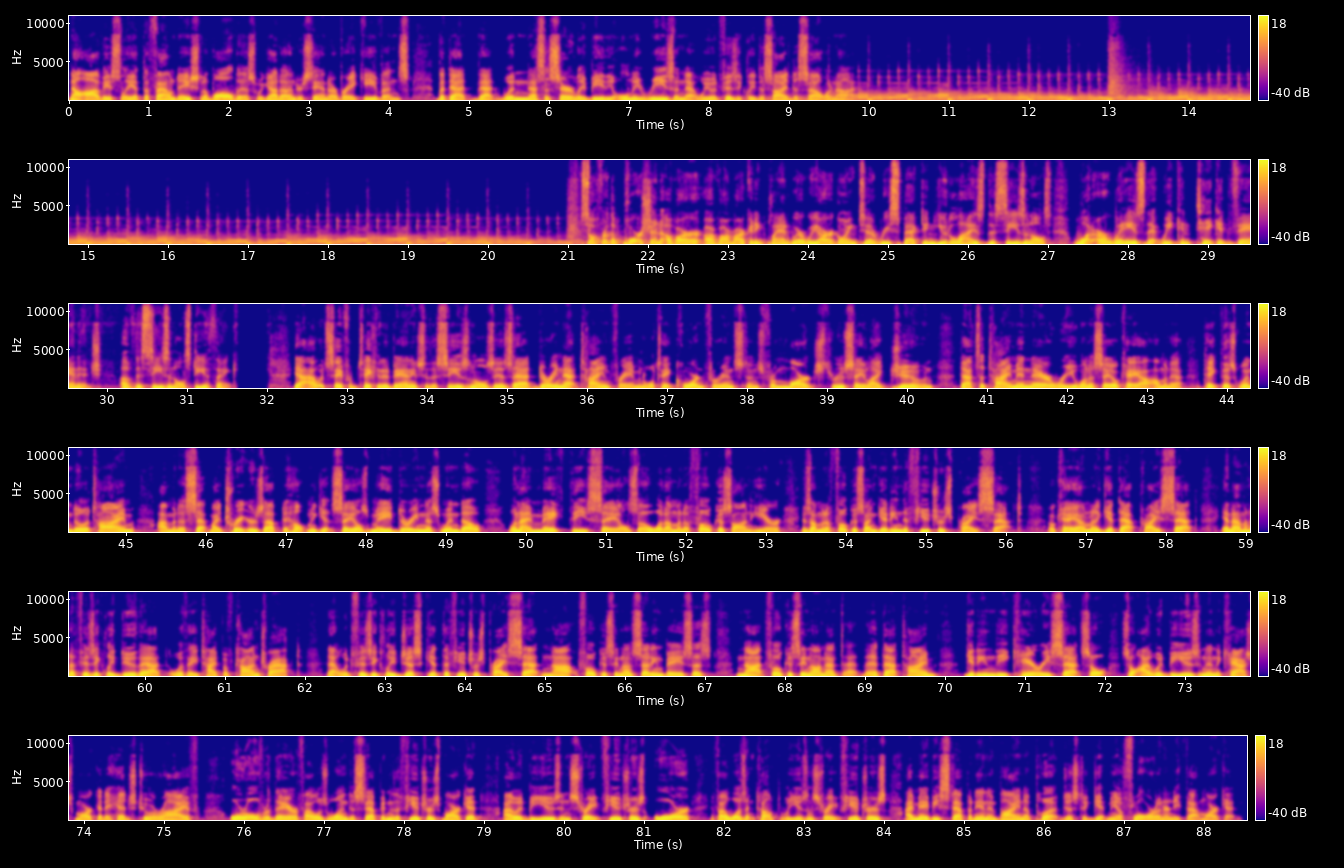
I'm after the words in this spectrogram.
Now, obviously, at the foundation of all this, we got to understand our break evens, but that, that wouldn't necessarily be the only reason that we would physically decide to sell or not. So for the portion of our of our marketing plan where we are going to respect and utilize the seasonals, what are ways that we can take advantage of the seasonals, do you think? Yeah, I would say from taking advantage of the seasonals is that during that time frame, and we'll take corn for instance from March through say like June, that's a time in there where you want to say, okay, I'm going to take this window of time. I'm going to set my triggers up to help me get sales made during this window. When I make these sales, though, what I'm going to focus on here is I'm going to focus on getting the futures price set. Okay, I'm going to get that price set, and I'm going to physically do that with a type of contract that would physically just get the futures price set, not focusing on setting basis, not focusing on at that, at that time getting the carry set. So, so I would be using in the cash market a hedge to arrive Or over there, if I was willing to step into the futures market, I would be using straight futures. Or if I wasn't comfortable using straight futures, I may be stepping in and buying a put just to get me a floor underneath that market.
